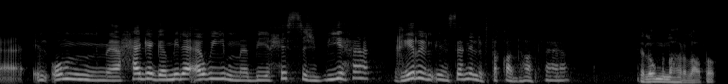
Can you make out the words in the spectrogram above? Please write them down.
آه، الأم حاجة جميلة قوي ما بيحسش بيها غير الإنسان اللي افتقدها. ف الأم نهر العطاء.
